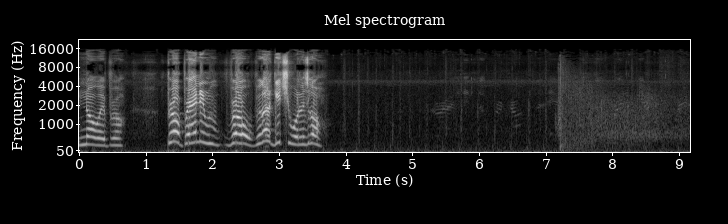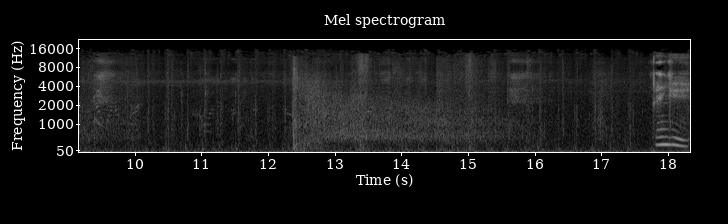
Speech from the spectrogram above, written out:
No way, bro. Bro, Brandon, bro, we gotta get you one. Let's go. Dang it.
